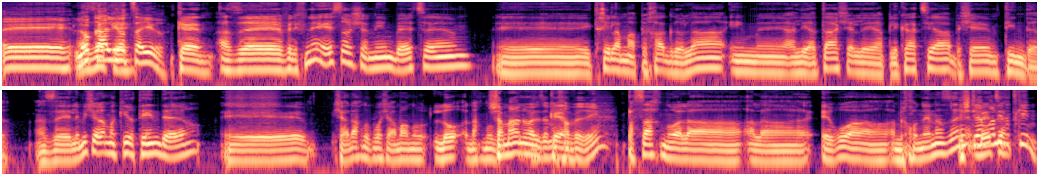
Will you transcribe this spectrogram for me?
אה, לא קל אוקיי. להיות צעיר. כן, אז אה, ולפני עשר שנים בעצם אה, התחילה מהפכה גדולה עם אה, עלייתה של אה, אפליקציה בשם טינדר. אז למי שלא מכיר טינדר, שאנחנו כמו שאמרנו לא אנחנו שמענו על זה כן, מחברים. פסחנו על, ה, על האירוע המכונן הזה. אשתי אמרה לי תתקין,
